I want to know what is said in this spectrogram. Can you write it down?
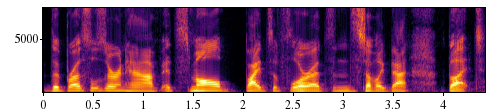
the Brussels are in half. It's small bites of florets and stuff like that, but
